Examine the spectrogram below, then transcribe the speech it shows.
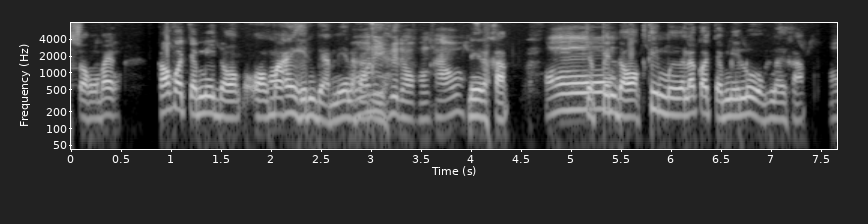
ดส่องบ้างเขาก็จะมีดอกออกมาให้เห็นแบบนี้นะคโอ้รับนี่คือดอกของเขานี่นะครับ อ๋อจะเป็นดอกที่มือแล้วก็จะมีลูกเลยครับ อ๋อ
